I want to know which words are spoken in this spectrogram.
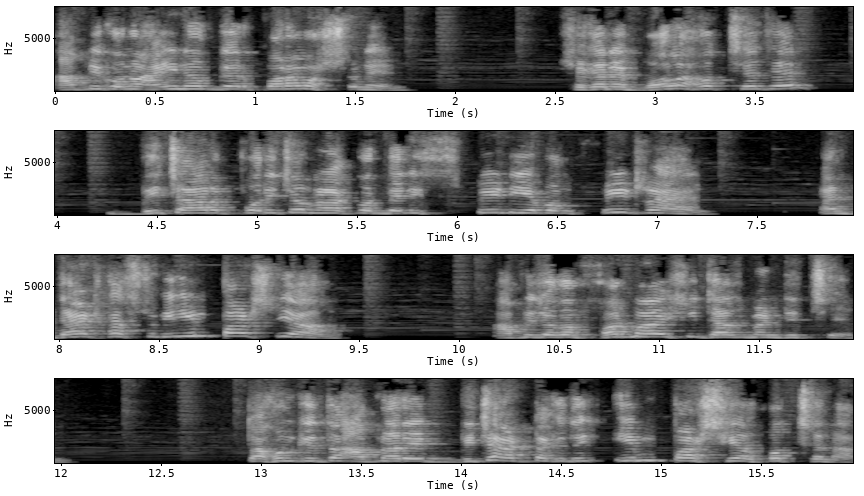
আপনি কোনো আইনজ্ঞের পরামর্শ নেন। সেখানে বলা হচ্ছে যে বিচার পরিচালনা করবেন স্পিডি এবং free trial and that has to be impartial আপনি যখন ফরমাইশি জাজমেন্ট দিচ্ছেন, তখন কিন্তু আপনার এই বিচারটা কিন্তু ইম্পার্সিয়াল হচ্ছে না।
